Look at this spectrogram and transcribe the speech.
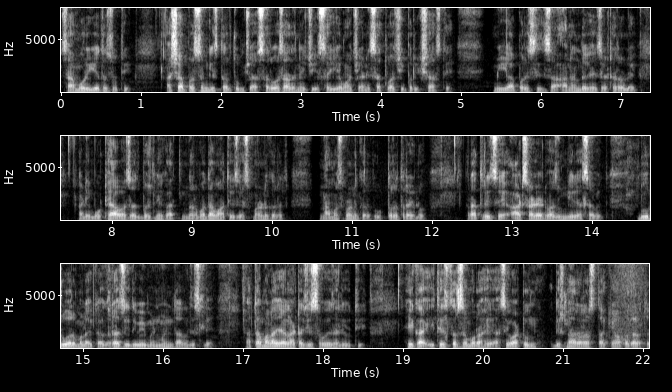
सामोरी येतच होती. अशा प्रसंगीच तर तुमच्या सर्व साधनेची संयमाची आणि सत्वाची परीक्षा असते. मी या परिस्थितीचा आनंद घ्यायचे ठरवले आणि मोठ्या आवाजात भजने गात नर्मदा मातेचे स्मरण करत नामस्मरण करत उतरत राहिलो. रात्रीचे आठ साडेआठ वाजून गेले असावेत. दूरवर मला एका घराचे दिवे मिणमिणताना दिसले. आता मला या घाटाची सवय झाली होती. हे काय? इथेच तर समोर आहे असे वाटून दिसणारा रस्ता किंवा पदार्थ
